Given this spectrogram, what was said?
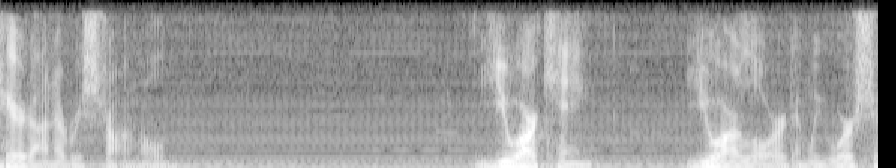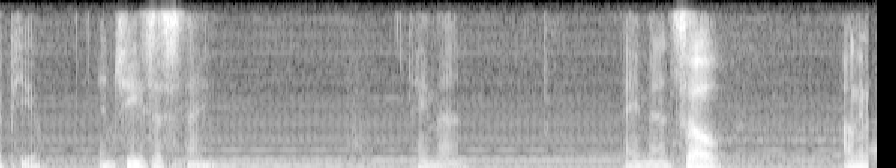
tear down every stronghold. You are King. You are Lord, and we worship you. In Jesus' name. Amen. Amen. So, I'm going to.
